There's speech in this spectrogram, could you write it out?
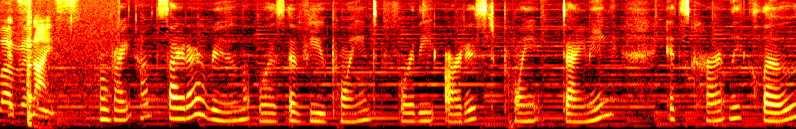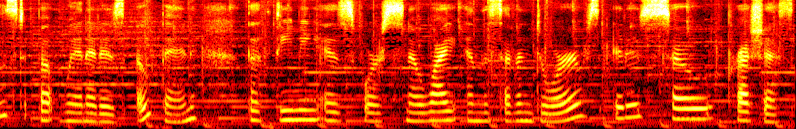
Love it's it. nice. Right outside our room was a viewpoint for the Artist Point Dining. It's currently closed, but when it is open, the theming is for Snow White and the Seven Dwarfs. It is so precious.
